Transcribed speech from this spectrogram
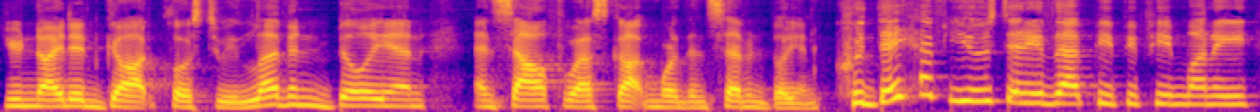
United got close to 11 billion, and Southwest got more than 7 billion. Could they have used any of that PPP money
